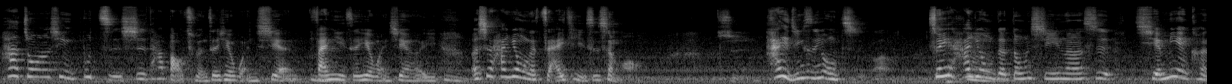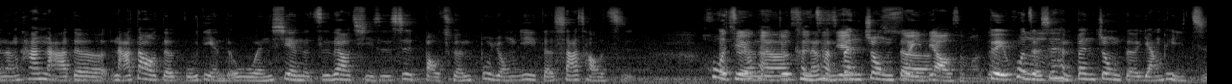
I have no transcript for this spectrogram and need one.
它的重要性不只是它保存这些文献、翻译这些文献而已，而是它用的载体是什么？纸。它已经是用纸了，所以它用的东西呢，是前面可能他拿的拿到的古典的文献的资料，其实是保存不容易的沙草纸。或者呢，可能很笨重的碎掉什么的，对，或者是很笨重的羊皮纸。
